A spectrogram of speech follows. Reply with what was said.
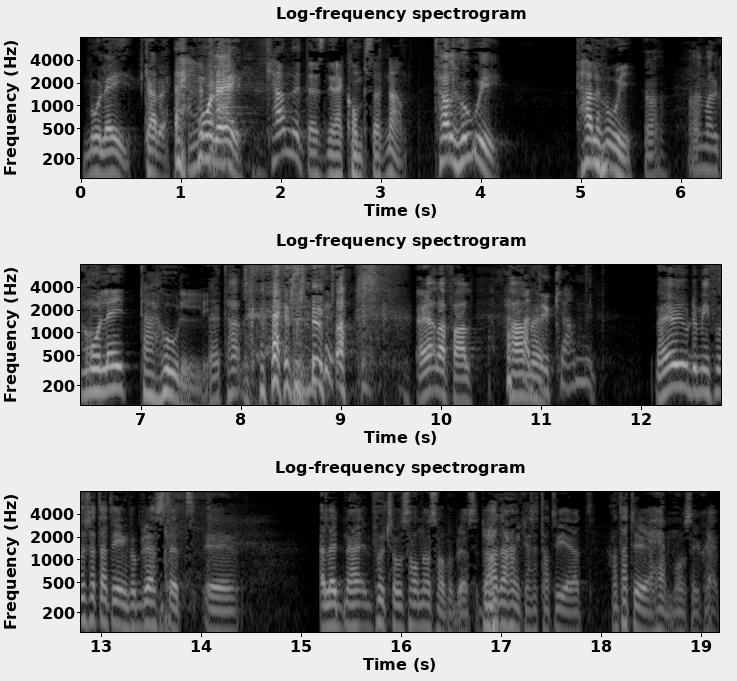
Molay, Kalle. Molay. Kan du inte ens dina kompisars namn? Talhui. Talhui. Ja, marockan. Molay Tahuli. Nej, tal... Nej, sluta. Ja, I alla fall, han... Du kan inte. När jag gjorde min första tatuering på bröstet, eh, eller när första hos honom var på bröstet, då hade han kanske tatuerat, han tatuerade hemma hos sig själv.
